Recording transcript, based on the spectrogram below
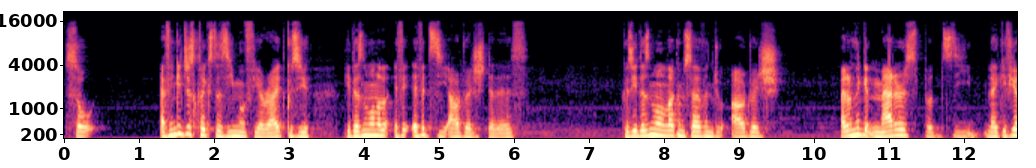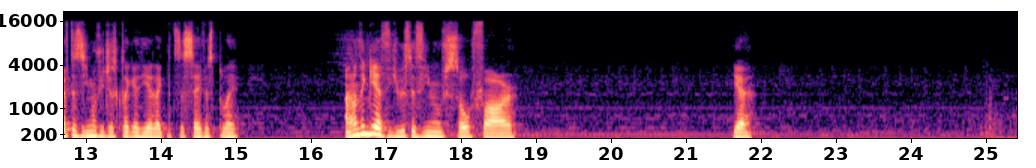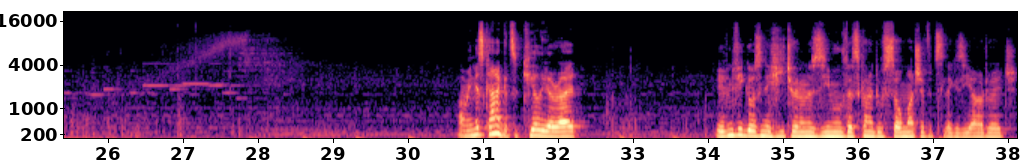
So, I think he just clicks the Z move here, right? Because he, he doesn't want to... If, it, if it's the Outrage, that is. Because he doesn't want to lock himself into Outrage. I don't think it matters, but Z, like if you have the Z move, you just click it here, like that's the safest play. I don't think you have used the Z move so far. Yeah. I mean, this kind of gets a kill here, right? Even if he goes in the Heatran on a Z move, that's gonna do so much if it's like Z Outrage.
